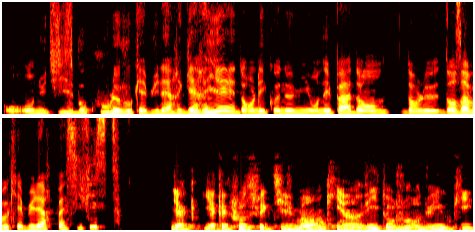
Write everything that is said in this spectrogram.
on, utilise beaucoup le vocabulaire guerrier dans l'économie. On n'est pas dans dans le dans un vocabulaire pacifiste. Il y, a, quelque chose effectivement qui invite aujourd'hui ou qui,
